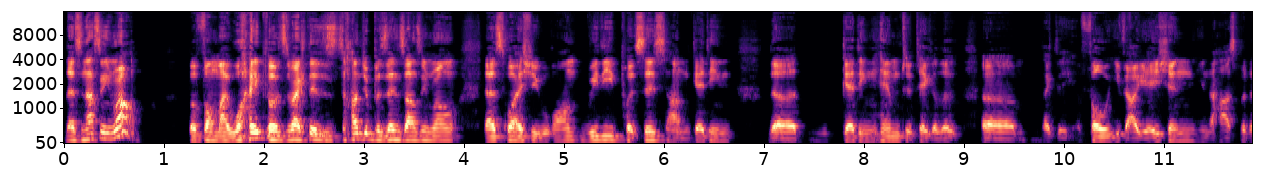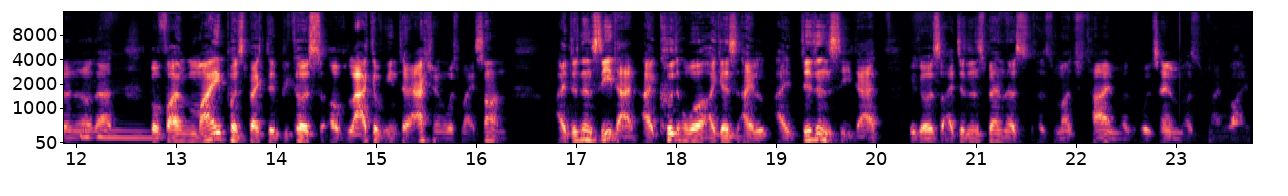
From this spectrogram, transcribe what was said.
there's nothing wrong. But from my wife perspective, it's hundred percent something wrong. That's why she want really persist on getting the getting him to take a look, uh, like the full evaluation in the hospital and all mm-hmm. that. But from my perspective, because of lack of interaction with my son, I didn't see that. I could, well, I guess I I didn't see that because I didn't spend as, as much time with him as my wife.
